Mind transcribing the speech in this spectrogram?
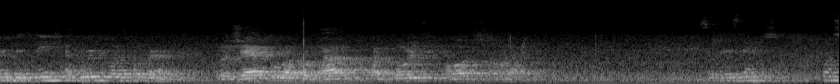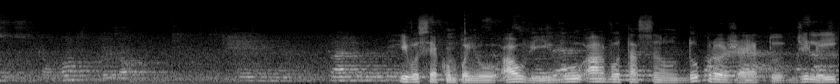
Senhor presidente, 14 votos favoráveis. Projeto aprovado por 14 votos favoráveis. Senhor presidente, posso justificar o voto? Dois não. É. E você acompanhou ao vivo a votação do projeto de lei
